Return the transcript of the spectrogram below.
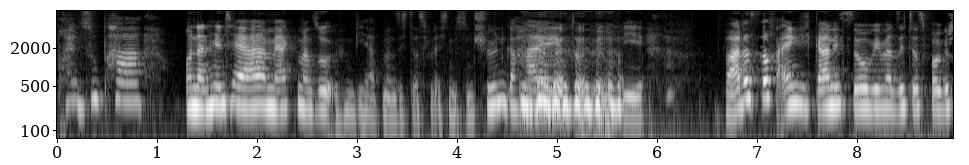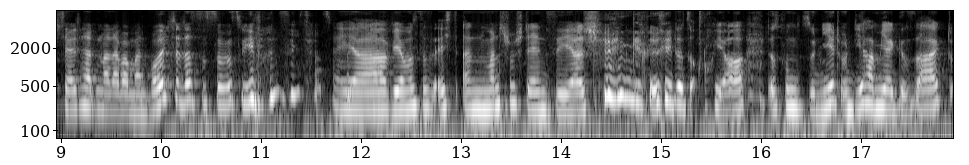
voll super. Und dann hinterher merkt man so, irgendwie hat man sich das vielleicht ein bisschen schön gehypt und irgendwie war das doch eigentlich gar nicht so, wie man sich das vorgestellt hat, man, aber man wollte, dass es so ist, wie man sich das vorstellt. Ja, wir haben uns das echt an manchen Stellen sehr schön geredet. So, ach ja, das funktioniert und die haben ja gesagt.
